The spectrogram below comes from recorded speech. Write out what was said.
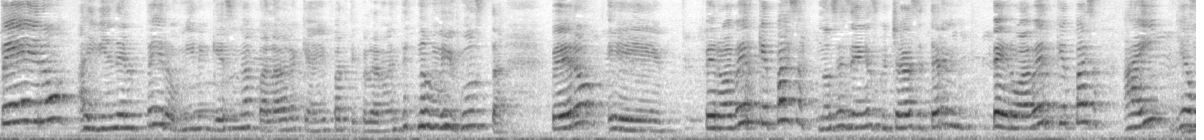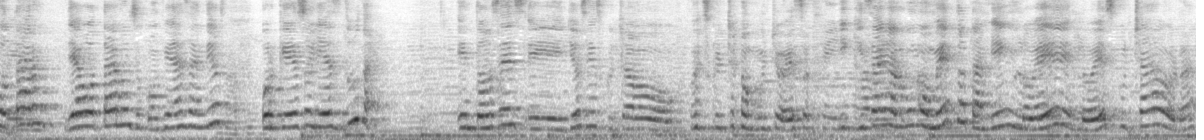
Pero, ahí viene el pero, miren que es una palabra que a mí particularmente no me gusta. Pero, eh, pero a ver qué pasa. No sé si han escuchado ese término. Pero a ver qué pasa. Ahí ya votaron, ya votaron su confianza en Dios, porque eso ya es duda. Entonces, eh, yo sí he escuchado, he escuchado mucho eso. y quizá en algún momento también lo he, lo he escuchado, ¿verdad?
